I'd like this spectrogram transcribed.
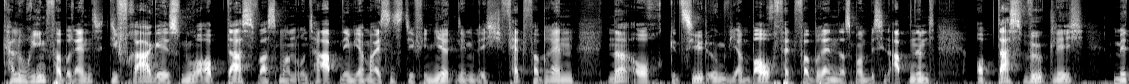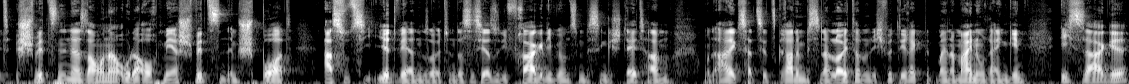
Kalorien verbrennt. Die Frage ist nur, ob das, was man unter Abnehmen ja meistens definiert, nämlich Fett verbrennen, ne, auch gezielt irgendwie am Bauch Fett verbrennen, dass man ein bisschen abnimmt, ob das wirklich mit Schwitzen in der Sauna oder auch mehr Schwitzen im Sport assoziiert werden sollte. Und das ist ja so die Frage, die wir uns ein bisschen gestellt haben. Und Alex hat es jetzt gerade ein bisschen erläutert und ich würde direkt mit meiner Meinung reingehen. Ich sage,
